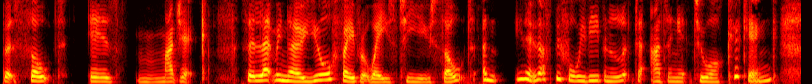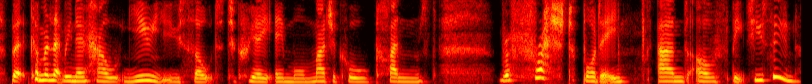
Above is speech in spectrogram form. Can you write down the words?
But salt is magic. So let me know your favourite ways to use salt. And, you know, that's before we've even looked at adding it to our cooking. But come and let me know how you use salt to create a more magical, cleansed, refreshed body. And I'll speak to you soon.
